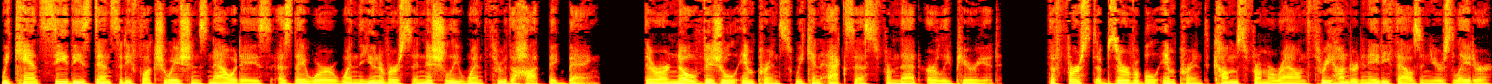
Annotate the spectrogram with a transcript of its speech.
We can't see these density fluctuations nowadays as they were when the universe initially went through the hot Big Bang. There are no visual imprints we can access from that early period. The first observable imprint comes from around 380,000 years later,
